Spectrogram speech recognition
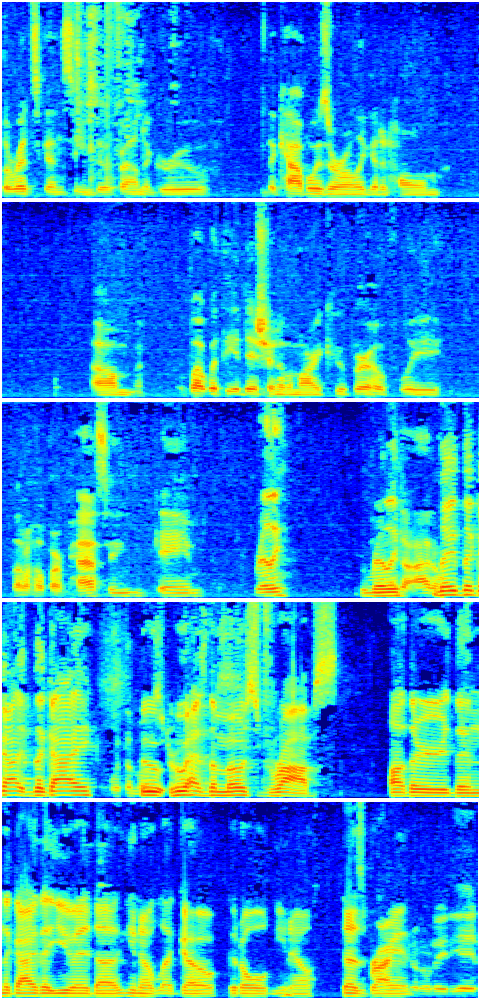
The Redskins seem to have found a groove. The Cowboys are only good at home. Um, but with the addition of Amari Cooper, hopefully that'll help our passing game. Really, really. I don't The the guy the guy with the who most who has the most drops, other than the guy that you had uh, you know let go. Good old you know Dez Bryant. Good old 88.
